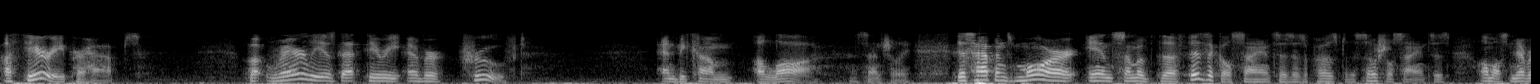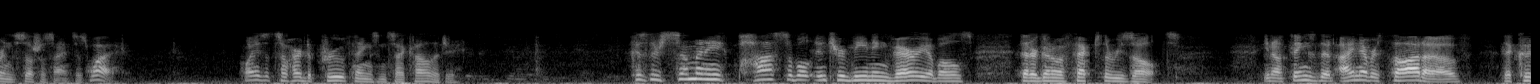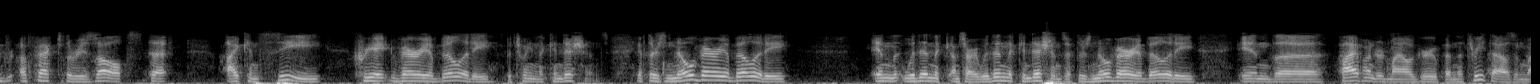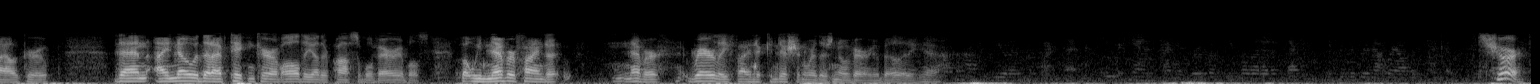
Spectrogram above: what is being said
a theory, perhaps, but rarely is that theory ever proved and become a law, essentially. This happens more in some of the physical sciences as opposed to the social sciences, almost never in the social sciences. Why? Why is it so hard to prove things in psychology? Because there's so many possible intervening variables that are going to affect the results. You know, things that I never thought of that could affect the results that I can see create variability between the conditions. If there's no variability within the I'm sorry within the conditions, if there's no variability in the 500 mile group and the 3,000 mile group, then I know that I've taken care of all the other possible variables. But we never find a never rarely find a condition where there's no variability. Yeah. Sure.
